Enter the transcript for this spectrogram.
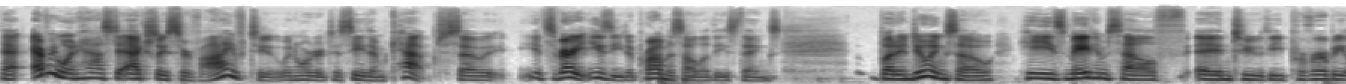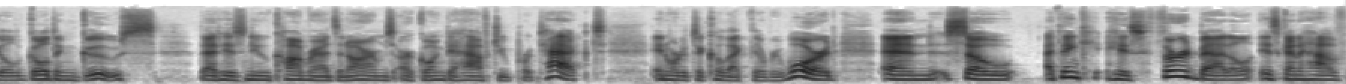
that everyone has to actually survive to in order to see them kept. So it's very easy to promise all of these things. But in doing so, he's made himself into the proverbial golden goose that his new comrades in arms are going to have to protect in order to collect their reward. And so I think his third battle is going to have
